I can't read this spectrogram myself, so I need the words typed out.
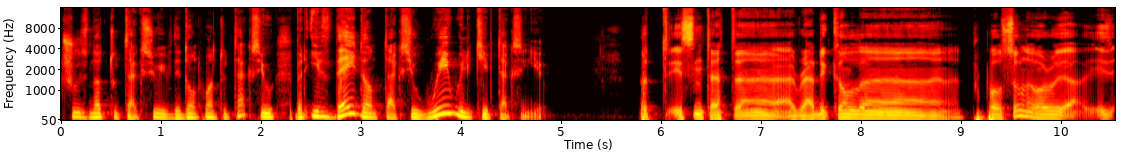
choose not to tax you if they don't want to tax you. But if they don't tax you, we will keep taxing you. But isn't that a radical uh, proposal, or uh, is,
